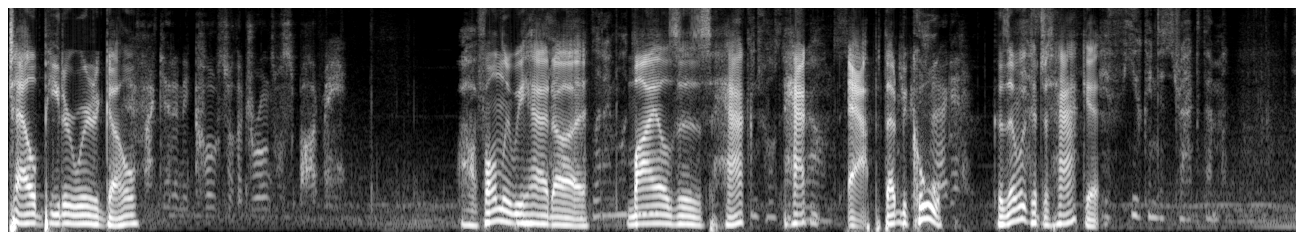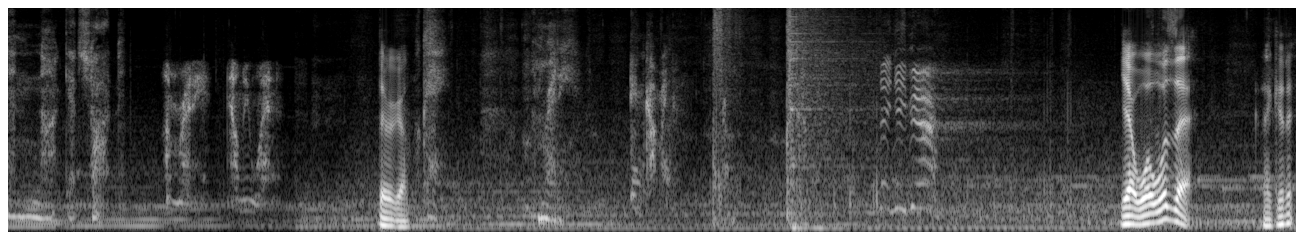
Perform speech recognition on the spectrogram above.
tell Peter where to go? If I get any closer, the drones will spot me. Oh, if only we had uh Let him look Miles's hack hack app. That'd be cool. Cause then we could just hack it. If you can distract them and not get shot. I'm ready. Tell me when. There we go. Okay, I'm ready. Incoming. Yeah, what was that? Can I get it?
